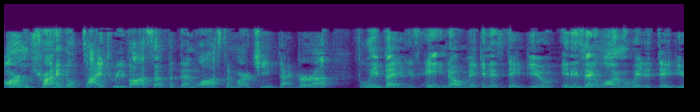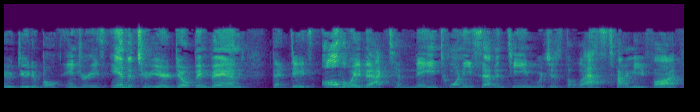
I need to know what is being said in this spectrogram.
arm triangle Tai Tuivasa, but then lost to Marcin Tybura. Felipe is 8-0, making his debut. It is a long-awaited debut due to both injuries and a two-year doping ban that dates all the way back to May 2017, which is the last time he fought.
